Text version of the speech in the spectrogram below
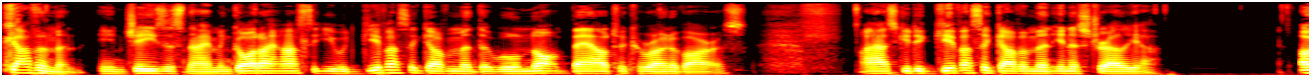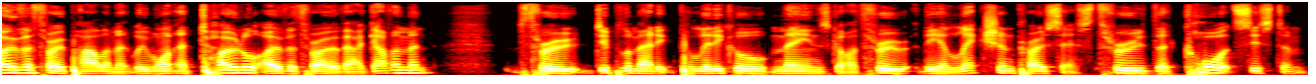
government in Jesus' name. And God, I ask that you would give us a government that will not bow to coronavirus. I ask you to give us a government in Australia. Overthrow Parliament. We want a total overthrow of our government through diplomatic, political means, God, through the election process, through the court system,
